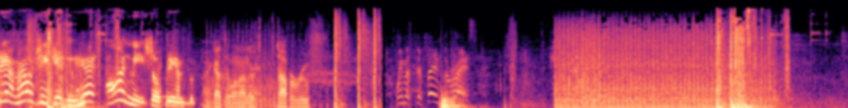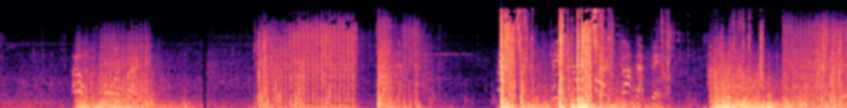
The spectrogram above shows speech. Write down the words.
Damn, how is he getting hit on me so damn? I got the one on the top of roof. We must defend the rest. Alpha's falling back. Taking direct fire. Got that bitch. This guy's tart. Grenade out. Alpha can move now that the enemy removes our obstacle. Alpha's moving forward. Kill the enemy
